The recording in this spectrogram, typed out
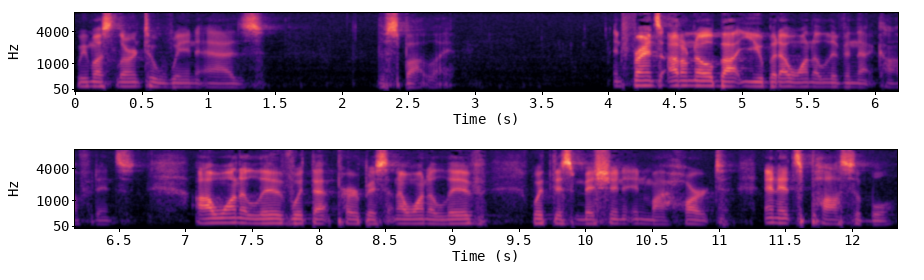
We must learn to win as the spotlight. And friends, I don't know about you, but I want to live in that confidence. I want to live with that purpose and I want to live with this mission in my heart. And it's possible.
